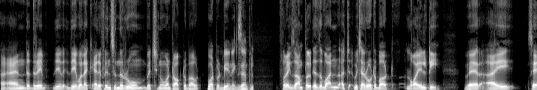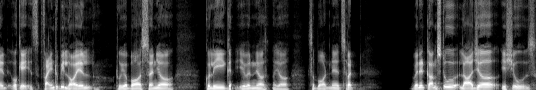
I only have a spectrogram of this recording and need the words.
and they, they, they were like elephants in the room, which no one talked about. What would be an example? For example, there's the one which I wrote about loyalty, where I said, okay, it's fine to be loyal to your boss and your colleague, even your your subordinates, but when it comes to larger issues,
